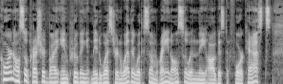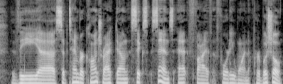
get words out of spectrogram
Corn also pressured by improving Midwestern weather with some rain also in the August forecasts. The uh, September contract down 6 cents at 5.41 per bushel.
